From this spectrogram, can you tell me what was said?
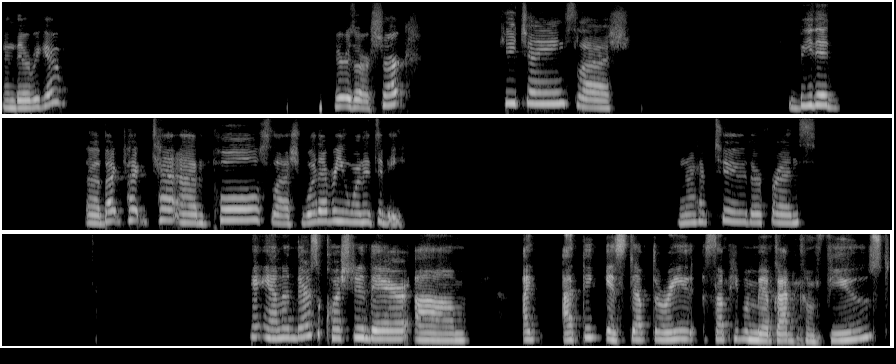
And there we go. Here is our shark keychain slash beaded uh, backpack um, pull slash whatever you want it to be. And I have two, they're friends. Hey Anna, there's a question there. Um, I I think in step three, some people may have gotten confused.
